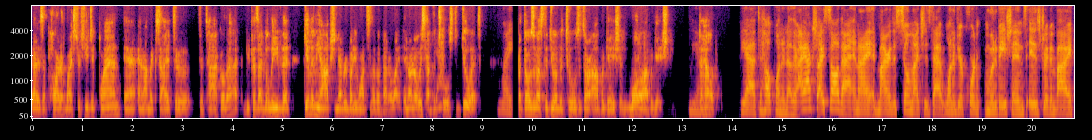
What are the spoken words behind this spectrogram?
that is a part of my strategic plan and, and, i'm excited to to tackle that because i believe that given the option everybody wants to live a better life they don't always have the yeah. tools to do it right but those of us that do have the tools it's our obligation moral obligation yeah. to help yeah, to help one another. I actually I saw that and I admire this so much is that one of your core motivations is driven by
